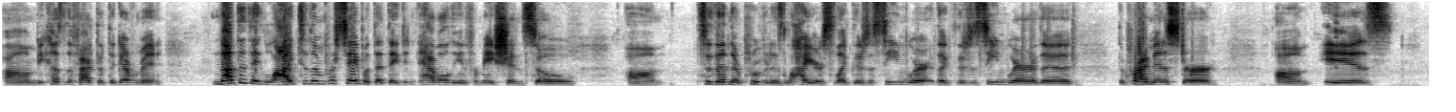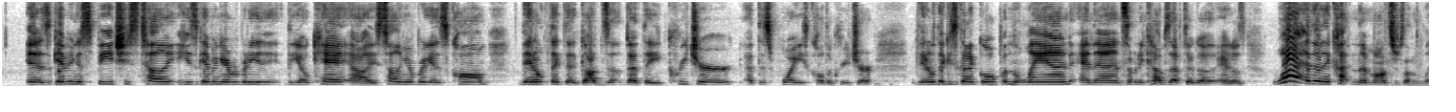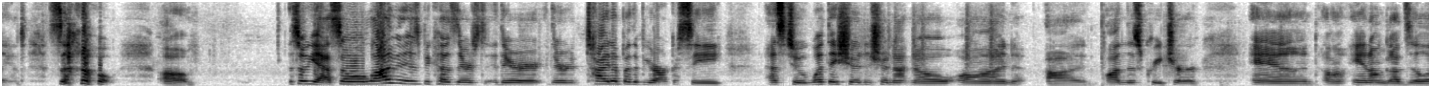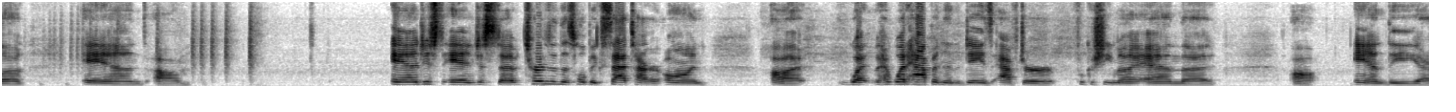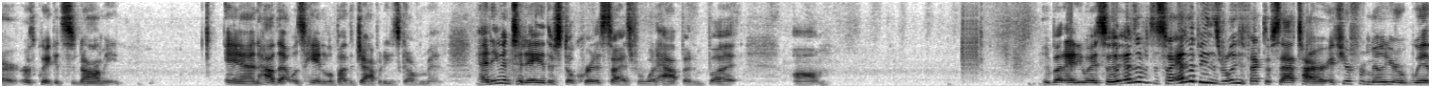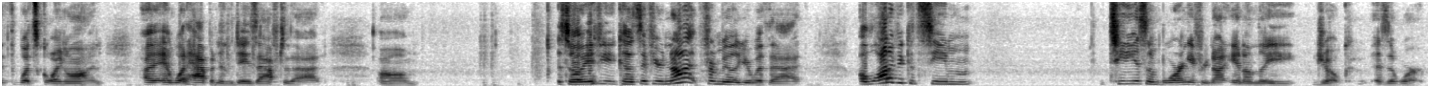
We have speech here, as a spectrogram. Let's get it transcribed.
um, because of the fact that the government not that they lied to them per se, but that they didn't have all the information. So, um, so then they're proven as liars. Like there's a scene where, like there's a scene where the the prime minister um, is is giving a speech. He's telling he's giving everybody the, okay. Uh, he's telling everybody it's calm. They don't think that God's that the creature at this point he's called the creature. They don't think he's gonna go up on the land, and then somebody comes up to go and goes what, and then they cut in the monsters on the land. So. Um, so yeah, so a lot of it is because there's they're they're tied up by the bureaucracy as to what they should and should not know on uh, on this creature and uh, and on Godzilla and um, and just and just uh, turns into this whole big satire on uh, what what happened in the days after Fukushima and the uh, and the uh, earthquake and tsunami and how that was handled by the Japanese government. And even today, they're still criticized for what happened. But, um, but anyway, so it ends up so it ends up being this really effective satire if you're familiar with what's going on uh, and what happened in the days after that. Um, so if you because if you're not familiar with that, a lot of it could seem tedious and boring if you're not in on the joke, as it were.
